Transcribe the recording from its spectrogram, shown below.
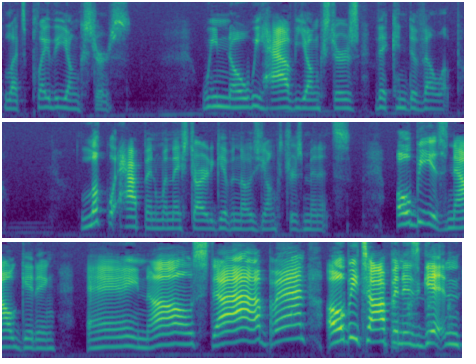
Let's play the youngsters. We know we have youngsters that can develop. Look what happened when they started giving those youngsters minutes. Obi is now getting ain't no stopping. Obi Toppin is getting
